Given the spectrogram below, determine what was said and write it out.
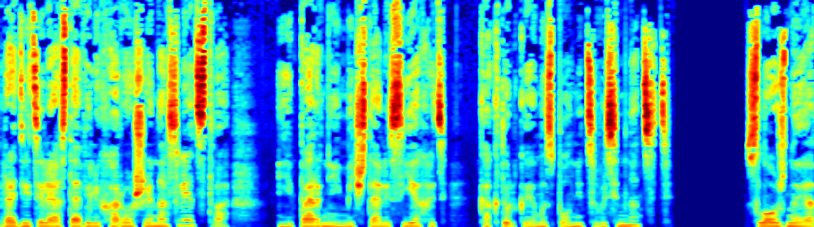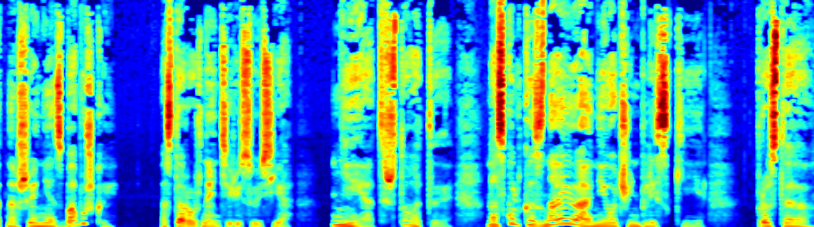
Родители оставили хорошее наследство, и парни мечтали съехать, как только им исполнится восемнадцать. Сложные отношения с бабушкой? Осторожно интересуюсь я. Нет, что ты. Насколько знаю, они очень близки. Просто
